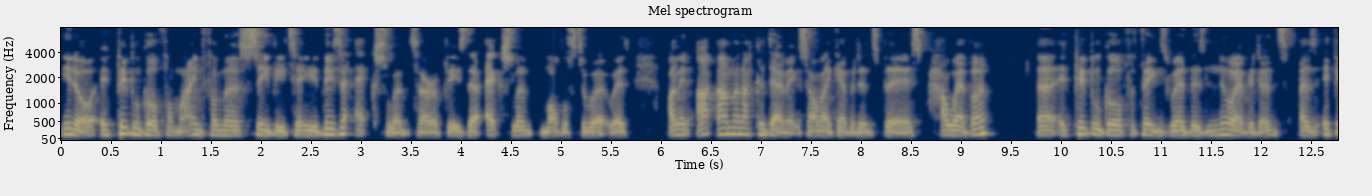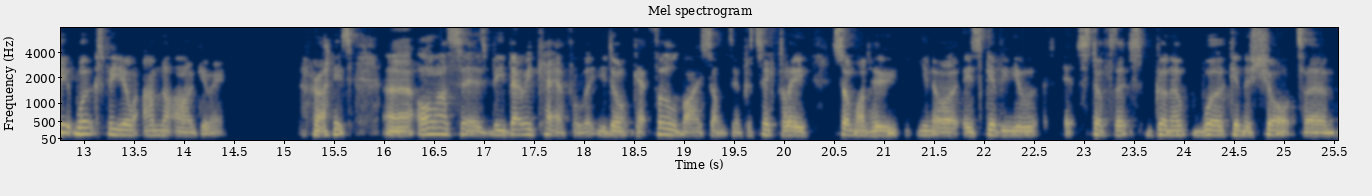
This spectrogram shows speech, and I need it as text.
you know, if people go for mindfulness, CBT, these are excellent therapies. They're excellent models to work with. I mean, I, am an academic, so I like evidence based. However, uh, if people go for things where there's no evidence, as if it works for you, I'm not arguing. right? Uh, all I'll say is be very careful that you don't get fooled by something, particularly someone who, you know, is giving you stuff that's going to work in the short term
